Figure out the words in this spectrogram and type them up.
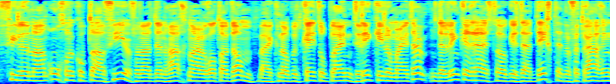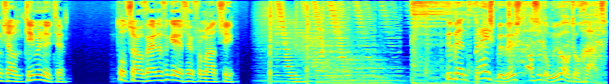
File na een ongeluk op de A4 vanuit Den Haag naar Rotterdam. Bij knooppunt Ketelplein 3 kilometer. De linkerrijstrook is daar dicht en de vertraging zo'n 10 minuten. Tot zover de verkeersinformatie. U bent prijsbewust als het om uw auto gaat.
